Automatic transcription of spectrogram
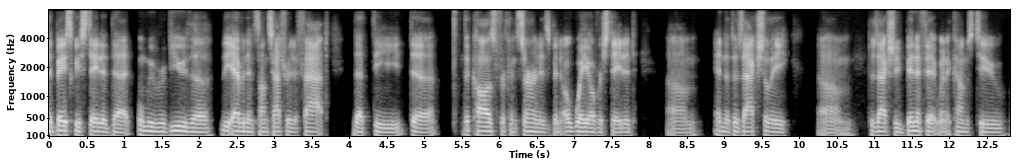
that basically stated that when we review the the evidence on saturated fat, that the the the cause for concern has been way overstated, um, and that there's actually um, there's actually benefit when it comes to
